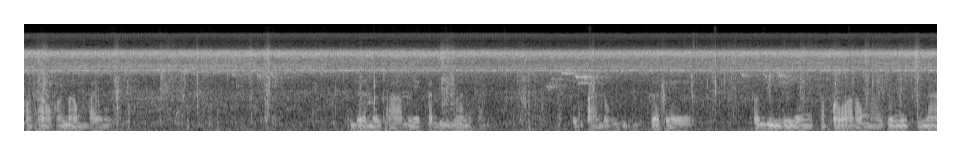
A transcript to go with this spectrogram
พอเท่าเขานำไปนะเดินในป่าบรรยากาศดีมากนะครับ เป็นป่าดงดิบก็แต่ก็ดีเลยนะครับ เพราะว่าเรามาช่วงนี้เป็นหน้า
